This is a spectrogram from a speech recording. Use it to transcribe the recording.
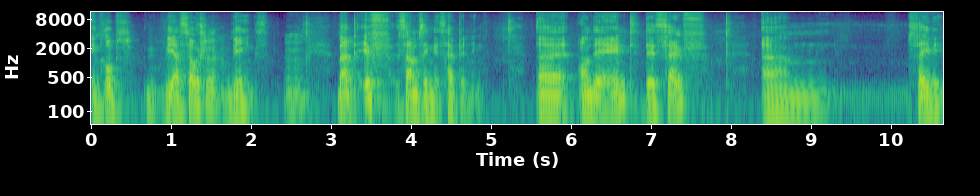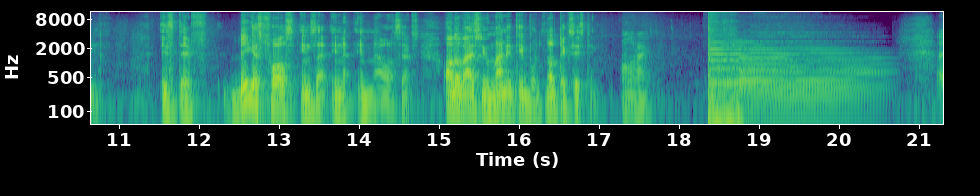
in groups. We are social beings. But if something is happening, uh, on the end, the self um, saving is the biggest force in, the, in, in ourselves. Otherwise, humanity would not existing. All right. Uh,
